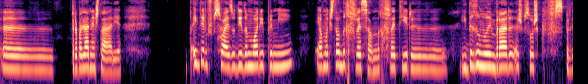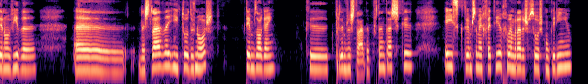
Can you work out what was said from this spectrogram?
uh, trabalhar nesta área. Em termos pessoais, o Dia da Memória para mim é uma questão de reflexão, de refletir uh, e de relembrar as pessoas que se perderam a vida uh, na estrada e todos nós temos alguém que, que perdemos na estrada. Portanto, acho que é isso que devemos também refletir, relembrar as pessoas com carinho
